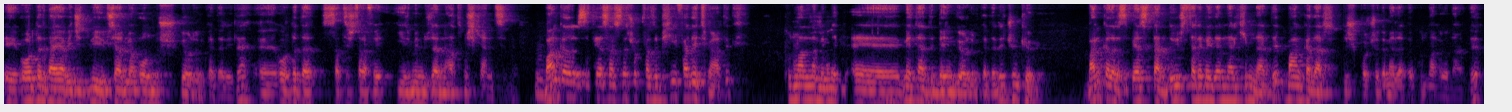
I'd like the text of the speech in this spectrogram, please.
E, orada da bayağı bir ciddi bir yükselme olmuş gördüğüm kadarıyla. E, orada da satış tarafı 20'nin üzerine atmış kendisini. Bankalar arası piyasasında çok fazla bir şey ifade etmiyor artık. Kullanılan bir met, e, metaldi benim gördüğüm kadarıyla. Çünkü bankalar arası piyasadan döviz talep edenler kimlerdi? Bankalar dış borç ödemelerde kullanıyorlardı.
